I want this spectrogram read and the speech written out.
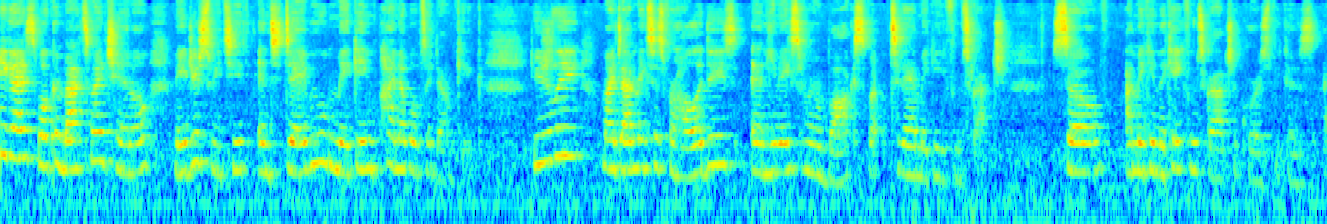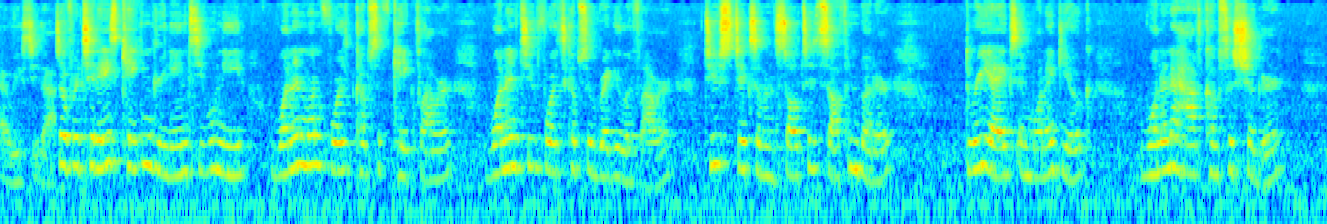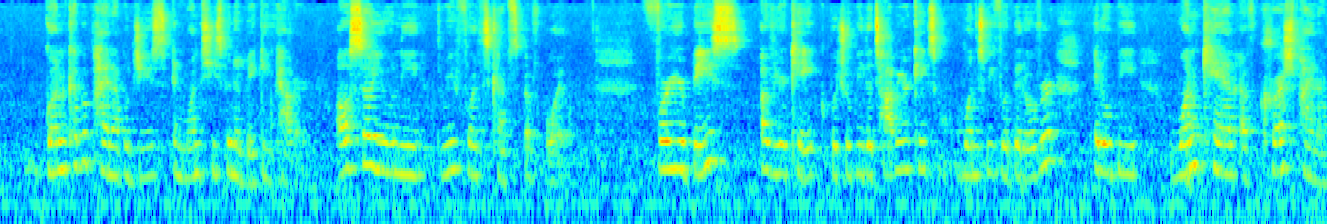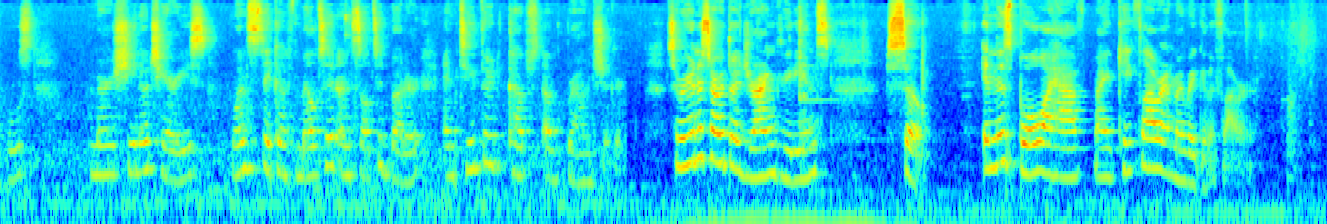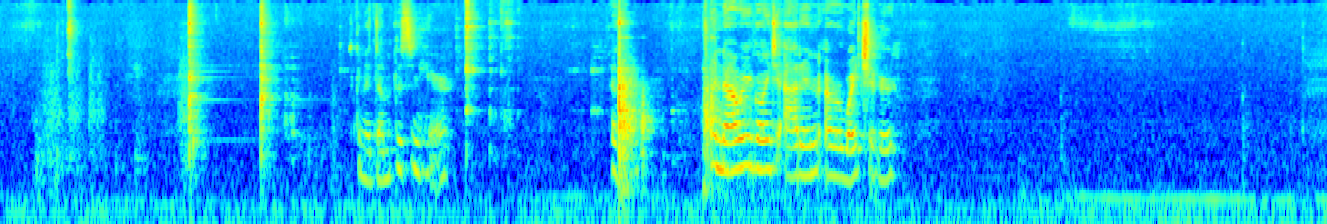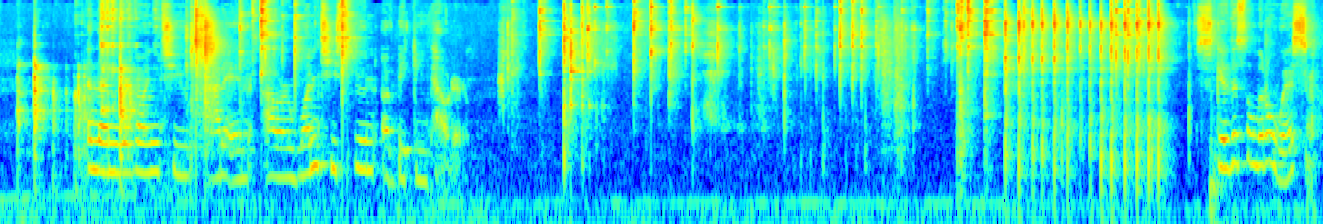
Hey guys, welcome back to my channel, Major Sweet Tooth, and today we will be making pineapple upside down cake. Usually my dad makes this for holidays and he makes it from a box, but today I'm making it from scratch. So I'm making the cake from scratch, of course, because I always do that. So for today's cake ingredients, you will need 1 and 1 4th cups of cake flour, 1 and 2 fourths cups of regular flour, 2 sticks of unsalted softened butter, 3 eggs and 1 egg yolk, 1 and a half cups of sugar, 1 cup of pineapple juice, and 1 teaspoon of baking powder. Also, you will need 3 fourths cups of oil. For your base of your cake, which will be the top of your cakes once we flip it over, it will be 1 can of crushed pineapples, maraschino cherries, 1 stick of melted unsalted butter, and 2 third cups of brown sugar. So we're going to start with our dry ingredients. So, in this bowl I have my cake flour and my regular flour. Just going to dump this in here. Okay. And now we're going to add in our white sugar. And then we're going to add in our one teaspoon of baking powder. Just give this a little whisk.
